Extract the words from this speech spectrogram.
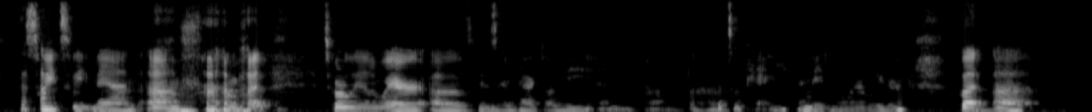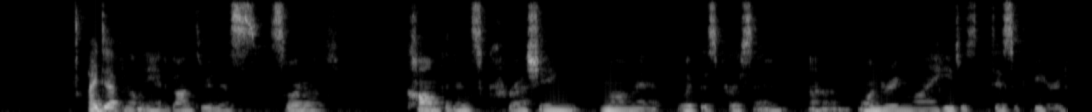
sweet, sweet man. Um, but totally unaware of his impact on me, and um, uh-huh. that's okay. I made him aware later, but uh, I definitely had gone through this sort of confidence crushing moment with this person, um, wondering why he just disappeared.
